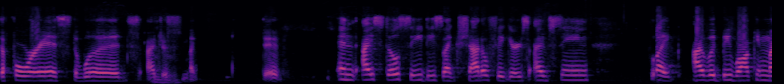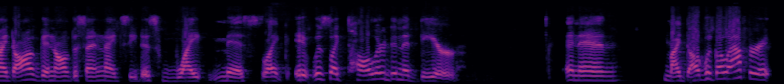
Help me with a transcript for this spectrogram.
the forest, the woods. I Mhm. just like, dude, and I still see these like shadow figures. I've seen like I would be walking my dog, and all of a sudden I'd see this white mist. Like it was like taller than a deer, and then my dog would go after it.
